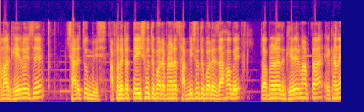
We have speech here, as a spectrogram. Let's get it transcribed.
আমার ঘের হয়েছে সাড়ে চব্বিশ। আপনাদের এটা তেইশ হতে পারে, আপনার এটা ছাব্বিশ হতে পারে, যা হবে। তো আপনারা ঘেরের মাপটা এখানে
